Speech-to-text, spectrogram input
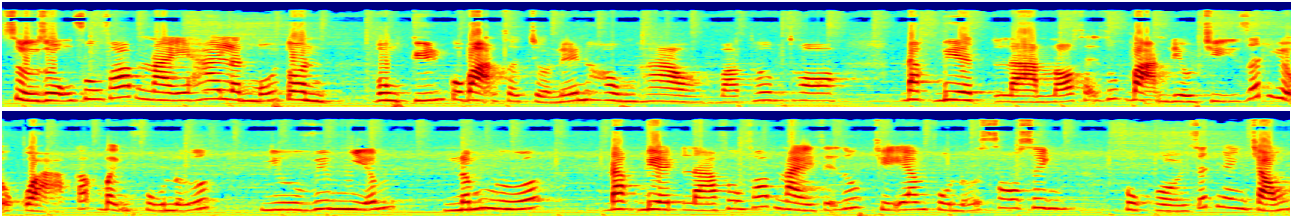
Sử dụng phương pháp này hai lần mỗi tuần, vùng kín của bạn sẽ trở nên hồng hào và thơm tho Đặc biệt là nó sẽ giúp bạn điều trị rất hiệu quả các bệnh phụ nữ như viêm nhiễm, nấm ngứa. Đặc biệt là phương pháp này sẽ giúp chị em phụ nữ sau sinh phục hồi rất nhanh chóng.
